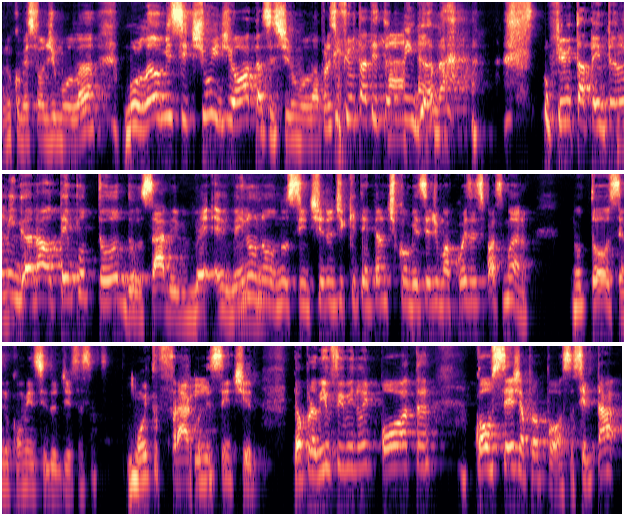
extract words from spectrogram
no começo falando de Mulan. Mulan, eu me senti um idiota assistindo Mulan. Parece que o filme está tentando me enganar. o filme tá tentando me enganar o tempo todo, sabe? Vem no, no, no, sentido de que tentando te convencer de uma coisa, você fala assim, mano, não tô sendo convencido disso. Assim, muito fraco Sim. nesse sentido. Então, para mim, o filme não importa qual seja a proposta. Se ele tá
